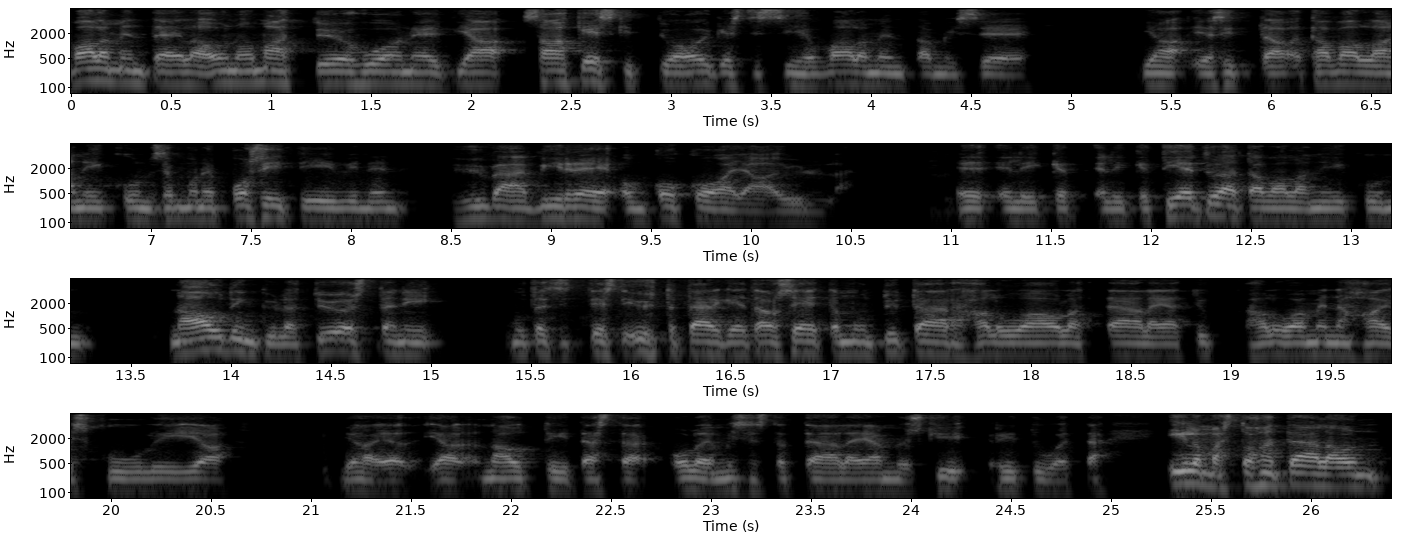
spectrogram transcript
valmentajilla on omat työhuoneet ja saa keskittyä oikeasti siihen valmentamiseen ja, ja sitten tavallaan niin semmoinen positiivinen hyvä vire on koko ajan yllä. Eli, eli tietyllä tavalla niin kuin nautin kyllä työstäni, mutta sitten tietysti yhtä tärkeää on se, että mun tytär haluaa olla täällä ja ty- haluaa mennä high schooliin ja, ja, ja, ja nauttii tästä olemisesta täällä ja myöskin Ritu, että ilmastohan täällä on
